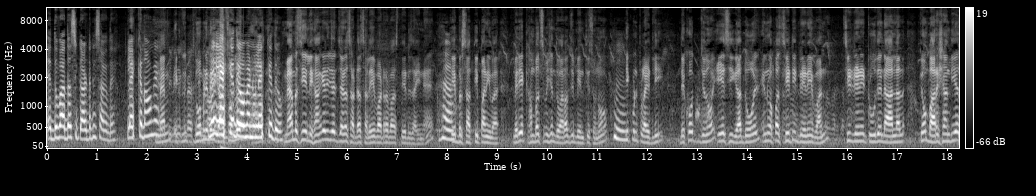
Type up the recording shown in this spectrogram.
ਇਦੋਂ ਬਾਅਦ ਅਸੀਂ ਕੱਢ ਨਹੀਂ ਸਕਦੇ। ਲਿਖ ਕੇ ਦੋਗੇ? ਮੈਮ ਇੱਕ ਦੋ ਮਿੰਟ ਨਹੀਂ ਲਿਖ ਕੇ ਦਿਓ ਮੈਨੂੰ ਲਿਖ ਕੇ ਦਿਓ। ਮੈਮ ਅਸੀਂ ਇਹ ਲਿਖਾਂਗੇ ਜਿਹੜਾ ਸਾਡਾ ਸਲੇ ਵਾਟਰ ਵਾਸਤੇ ਡਿਜ਼ਾਈਨ ਹੈ ਇਹ ਬਰਸਾਤੀ ਪਾਣੀ ਵਾ। ਮੇਰੀ ਇੱਕ ਹੰਬਲ ਸਬਮਿਸ਼ਨ ਦੁਆਰਾ ਤੁਸੀਂ ਬੇਨਤੀ ਸੁਣੋ। ਇੱਕ ਮਿੰਟ ਪੋਲਾਈਟਲੀ ਦੇਖੋ ਜਦੋਂ ਇਹ ਸੀਗਾ ਦੋ ਇਹਨੂੰ ਆਪਾਂ ਸਿਟੀ ਡਰੇਨੇਜ 1 ਸਿਟੀ ਡਰੇਨੇਜ 2 ਦੇ ਨਾਲ ਨਾਲ ਕਿਉਂ ਬਾਰਿਸ਼ ਆਂਦੀ ਹੈ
